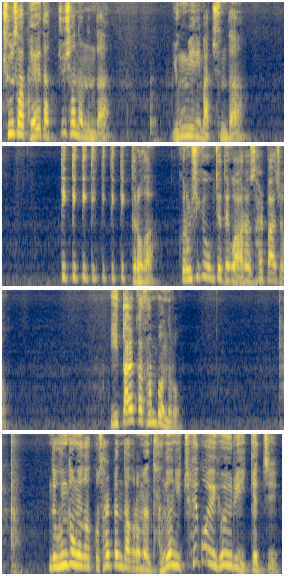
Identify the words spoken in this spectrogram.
주사 배에다 쑤셔 넣는다. 6mm 맞춘다. 띡띡띡띡띡띡 들어가. 그럼 식욕억제 되고 알아서 살 빠져. 이 딸깍 한 번으로. 근데 운동해갖고 살 뺀다 그러면 당연히 최고의 효율이 있겠지.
